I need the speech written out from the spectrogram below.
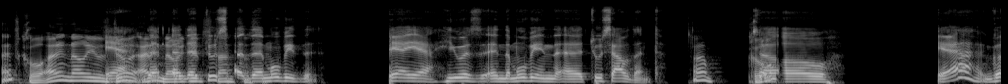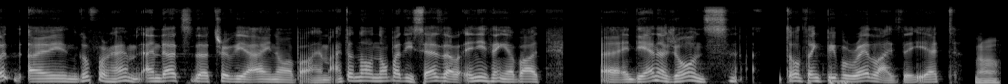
that's cool. I didn't know he was Yeah, doing. I the, didn't know the, he the, did two, stunts the movie. The, yeah, yeah, he was in the movie in uh, 2000. Oh, cool. So yeah, good. I mean, good for him. And that's the trivia I know about him. I don't know. Nobody says anything about uh, Indiana Jones. Don't think people realized it yet. no,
